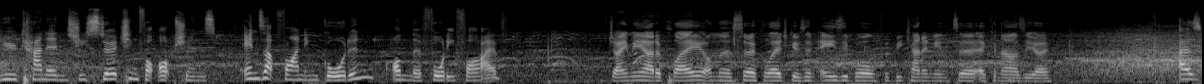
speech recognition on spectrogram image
Buchanan, she's searching for options, ends up finding Gordon on the 45. Jamie out of play on the circle edge gives an easy ball for Buchanan into Ekenasio. as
